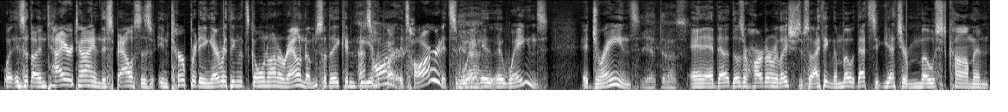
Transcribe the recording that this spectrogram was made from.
What is it? The entire time, the spouse is interpreting everything that's going on around them, so they can that's be. hard. It's hard. It's yeah. it, it, wanes. It drains. Yeah, it does. And, and th- those are hard on relationships. So I think the mo that's that's your most common.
